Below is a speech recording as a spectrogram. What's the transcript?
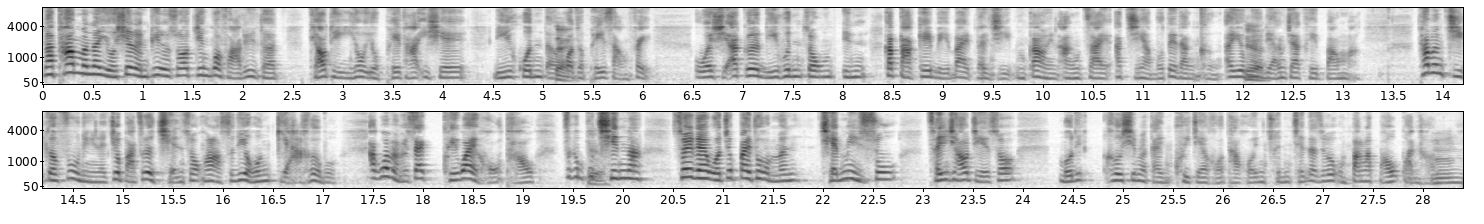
那他们呢，有些人譬如说经过法律的调停以后，有赔他一些离婚的或者赔偿费。有的是啊个离婚中因甲大家袂歹，但是唔够因翁知啊钱也无得人坑，啊有没有娘家可以帮忙？他们几个妇女呢，就把这个钱说：“黄老师，你有份假好不？啊，我们袂使开外户头，这个不清啊。所以呢，我就拜托我们前秘书陈小姐说：，无你好心的，赶紧开一个户头，好，你存钱在这边，我们帮他保管好了。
